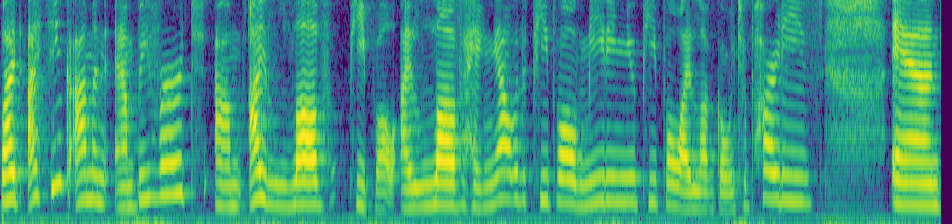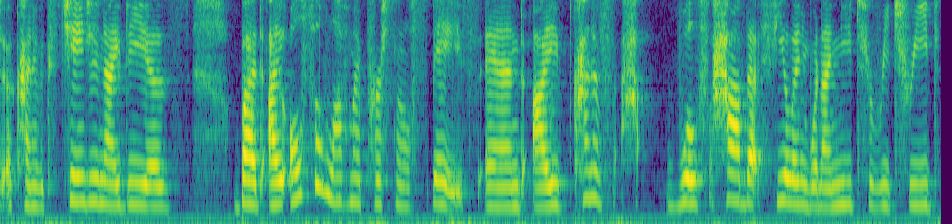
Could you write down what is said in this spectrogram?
but I think I'm an ambivert. Um, I love people. I love hanging out with people, meeting new people. I love going to parties and uh, kind of exchanging ideas. But I also love my personal space and I kind of will have that feeling when I need to retreat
